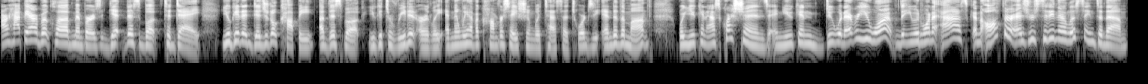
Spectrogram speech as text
Our Happy Hour Book Club members get this book today. You get a digital copy of this book. You get to read it early. And then we have a conversation with Tessa towards the end of the month where you can ask questions and you can do whatever you want that you would want to ask an author as you're sitting there listening to them.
